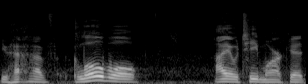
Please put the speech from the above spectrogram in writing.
You have global IoT market,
